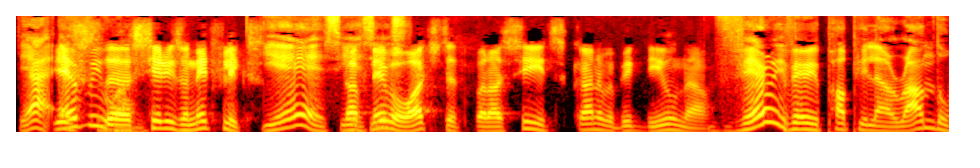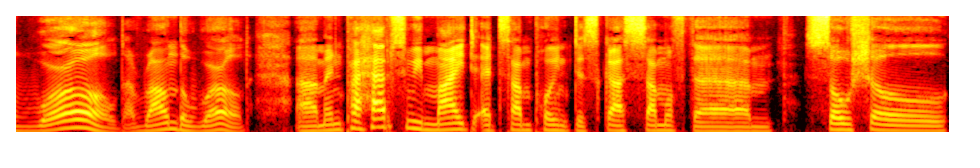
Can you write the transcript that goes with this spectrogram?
Yeah, yes, everyone. The series on Netflix. Yes, yes. I've never yes. watched it, but I see it's kind of a big deal now. Very, very popular around the world, around the world. Um, and perhaps we might at some point discuss some of the um, social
